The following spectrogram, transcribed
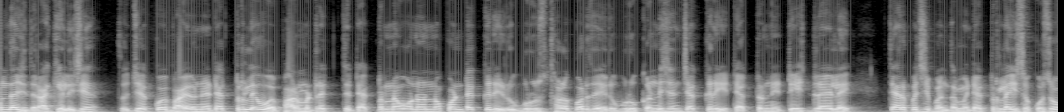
અંદાજિત રાખેલી છે. તો જે કોઈ ભાઈઓને ટ્રેક્ટર લેવું હોય ફાર્મ ટ્રેક તે ટ્રેક્ટરના ઓનરનો કોન્ટેક કરી, રૂબરૂ સ્થળ પર જઈ, રૂબરૂ કન્ડિશન ચેક કરી, ટ્રેક્ટરની ટેસ્ટ ડ્રાઈવ લઈ, ત્યાર પછી પણ તમે ટ્રેક્ટર લઈ શકો છો.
